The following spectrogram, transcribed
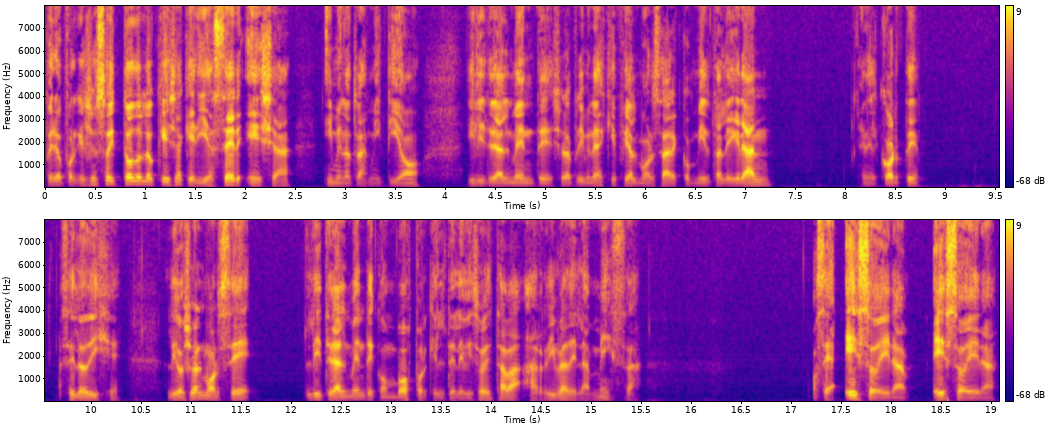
pero porque yo soy todo lo que ella quería ser ella y me lo transmitió. Y literalmente, yo la primera vez que fui a almorzar con Mirta Legrand en el corte, se lo dije. Le digo, yo almorcé literalmente con vos porque el televisor estaba arriba de la mesa. O sea, eso era, eso era.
